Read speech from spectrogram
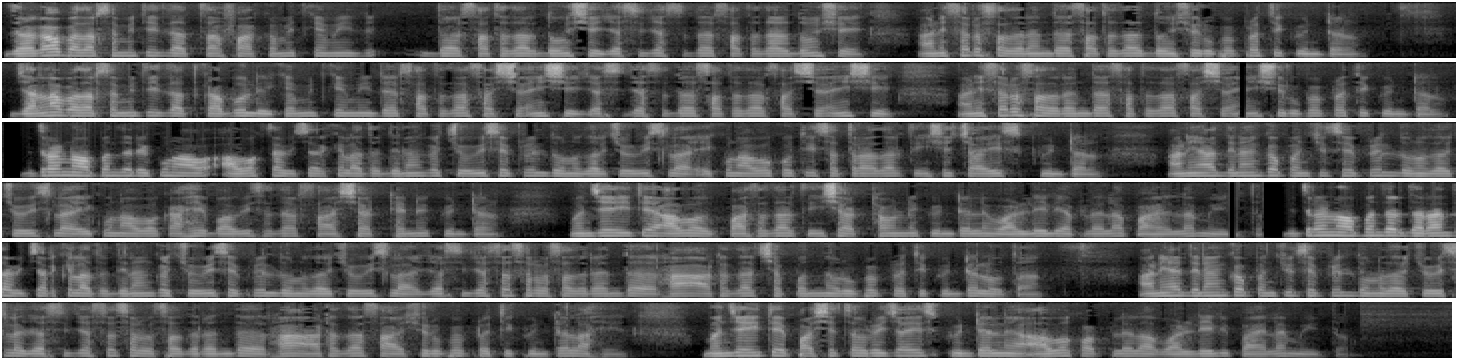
जळगाव बाजार समिती जात चाफा कमीत कमी दर सात हजार दोनशे जास्तीत जास्त दर सात हजार दोनशे आणि सर्वसाधारण दर सात हजार दोनशे रुपये प्रति क्विंटल. जालना बाजार समिती जात काबुली कमीत कमी दर सात हजार सातशे ऐंशी जास्तीत जास्त दर सात हजार सातशे ऐंशी आणि सर्वसाधारण दर सात हजार सातशे ऐंशी रुपये प्रति क्विंटल मित्रांनो आपण जर एकूण आव- आवकचा विचार केला तर दिनांक चोवीस एप्रिल दोन हजार चोवीस ला एकूण आवक होती सतरा हजार तीनशे चाळीस क्विंटल आणि आज दिनांक पंचवीस एप्रिल दोन हजार चोवीस ला एकूण आवक आहे बावीस हजार सहाशे अठ्ठ्याण्णव क्विंटल म्हणजे इथे आवक पाच हजार तीनशे अठ्ठावन्न क्विंटलने वाढलेली आपल्याला पाहायला मिळतं. मित्रांनो आपण जर दरांचा विचार केला तर दिनांक चोवीस एप्रिल दोन हजार चोवीस ला जास्तीत जास्त सर्वसाधारण दर हा आठ हजार छप्पन्न रुपये प्रति क्विंटल होता. आणि या दिनांक पंचवीस एप्रिल दोन हजार चोवीस ला जास्तीत जास्त सर्वसाधारण दर हा आठ हजार सहाशे रुपये प्रति क्विंटल आहे. म्हणजे इथे पाचशे चौवेचाळीस क्विंटलने आवक आपल्याला वाढलेली पाहायला मिळतं.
